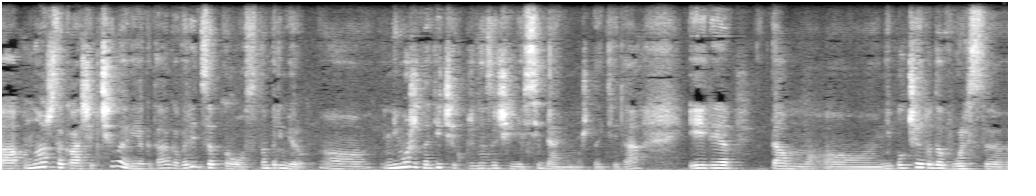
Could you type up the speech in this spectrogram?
А, наш заказчик, человек, да, говорит запрос, например, а, не может найти человек предназначения, себя не может найти, да, или там э, не получает удовольствия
